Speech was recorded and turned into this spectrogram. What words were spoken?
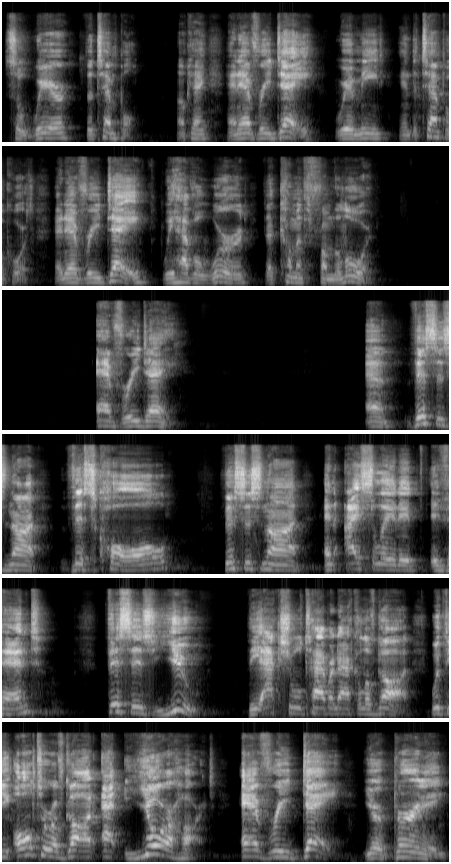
So we're the temple. Okay. And every day we meet in the temple courts. And every day we have a word that cometh from the Lord. Every day. And this is not this call. This is not an isolated event. This is you, the actual tabernacle of God, with the altar of God at your heart. Every day you're burning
